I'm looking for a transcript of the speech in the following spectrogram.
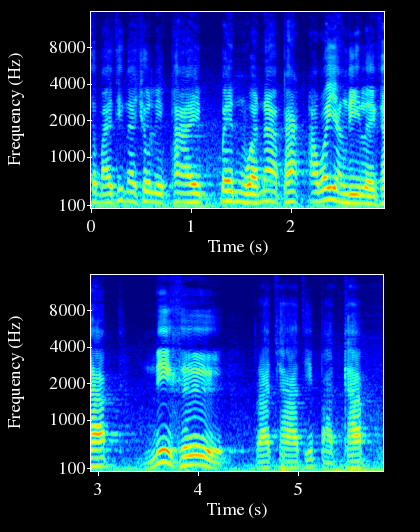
สมัยที่นายชวนหลีกภัยเป็นหัวหน้าพรรคเอาไว้อย่างดีเลยครับ นี่คือประชาธิปัตย์ครับ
